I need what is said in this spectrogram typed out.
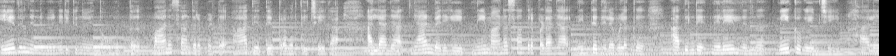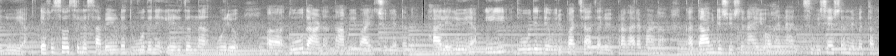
ഏതിൽ നിന്ന് വീണിരിക്കുന്നു എന്ന് ഓർത്ത് മാനസാന്തരപ്പെട്ട് ആദ്യത്തെ പ്രവൃത്തി ചെയ്യുക. അല്ലാഞ്ഞാൽ ഞാൻ വരികയും നീ മാനസാന്തരപ്പെടാഞ്ഞാൽ നിന്റെ നിലവിളക്ക് അതിന്റെ നിലയിൽ നിന്ന് നീക്കുകയും ചെയ്യും. ഹാലലൂയ എഫസോസിലെ സഭയുടെ ദൂതന് എഴുതുന്ന ഒരു ദൂതാണ് നാം ഈ വായിച്ചു കേട്ടത്. ഹാലലൂയ ഈ ദൂതിന്റെ ഒരു പശ്ചാത്തല ഇപ്രകാരമാണ്. കർത്താവിന്റെ ശിഷ്യനായ യോഹന്നാൻ സുവിശേഷ നിമിത്തം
